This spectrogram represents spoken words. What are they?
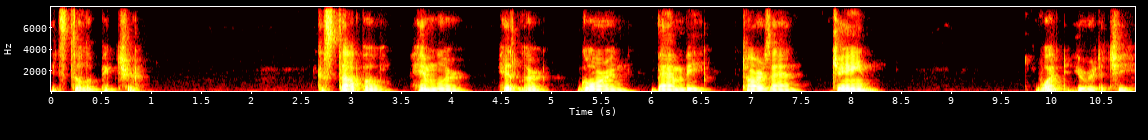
it's still a picture. Gestapo, Himmler, Hitler, Goring, Bambi, Tarzan, Jane. What, Eurydice?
